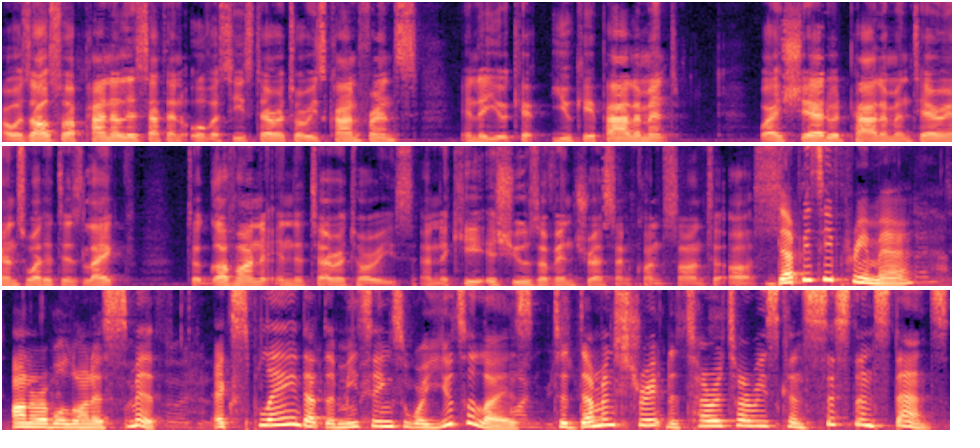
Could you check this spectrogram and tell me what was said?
I was also a panelist at an Overseas Territories Conference in the UK, UK Parliament, where I shared with parliamentarians what it is like to govern in the territories and the key issues of interest and concern to us. Deputy Premier Honorable Lorna Smith explained that the meetings were utilized to demonstrate the territory's consistent stance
